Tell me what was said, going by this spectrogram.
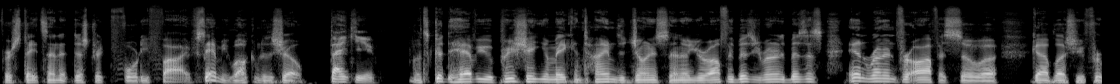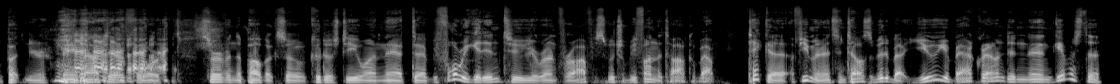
for State Senate District 45. Sammy, welcome to the show. Thank you. Well, it's good to have you. Appreciate you making time to join us. I know you're awfully busy running the business and running for office. So uh, God bless you for putting your name out there for serving the public. So kudos to you on that. Uh, before we get into your run for office, which will be fun to talk about, take a, a few minutes and tell us a bit about you, your background, and, and give us the,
